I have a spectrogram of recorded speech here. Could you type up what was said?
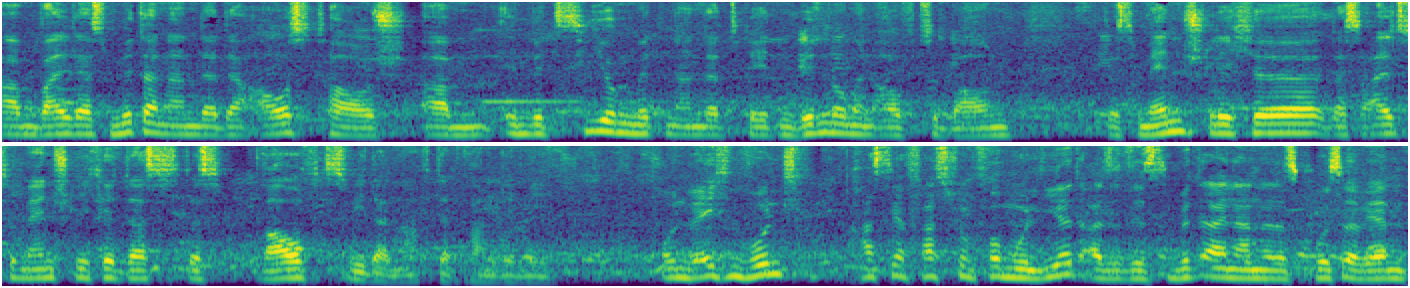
ähm, weil das Miteinander, der Austausch, ähm, in Beziehung miteinander treten, Bindungen aufzubauen, das Menschliche, das allzu Menschliche, das, das braucht es wieder nach der Pandemie. Und welchen Wunsch hast du ja fast schon formuliert, also das Miteinander, das Größerwerden,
